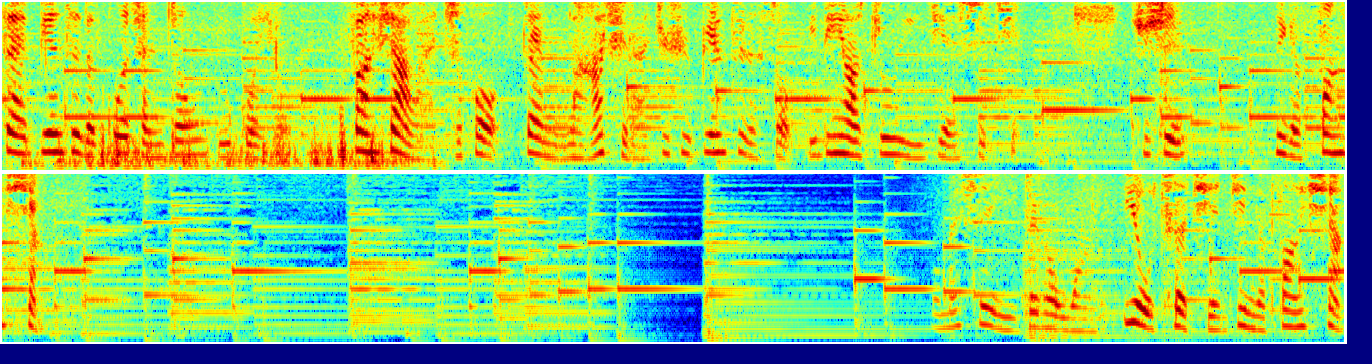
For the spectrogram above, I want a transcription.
在编织的过程中，如果有放下来之后再拿起来继续编织的时候，一定要注意一件事情，就是那个方向。我们是以这个往右侧前进的方向，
